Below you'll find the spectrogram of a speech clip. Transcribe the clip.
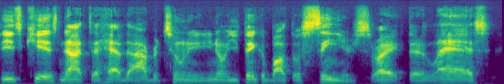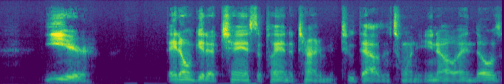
these kids not to have the opportunity, you know, you think about those seniors, right? Their last year, they don't get a chance to play in the tournament 2020, you know, and those,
